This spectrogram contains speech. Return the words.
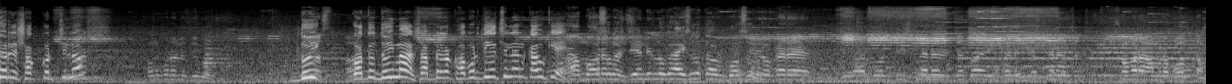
ধরে শক করছিল? দুই গত দুই মাস। আপনারা খবর দিয়েছিলেন কাউকে? লোকের ডিসম্যানের যত এখানে ডিসম্যান আছে সবার আমরা বলতাম।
